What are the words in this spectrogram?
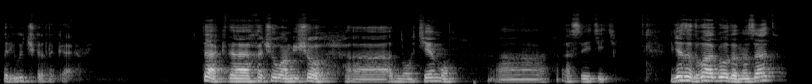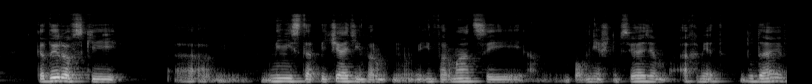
Привычка такая. Так, да, хочу вам еще а, одну тему а, осветить. Где-то два года назад кадыровский э, министр печати информ, информации по внешним связям Ахмед Дудаев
